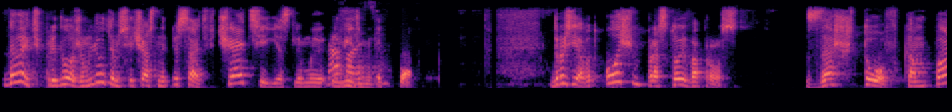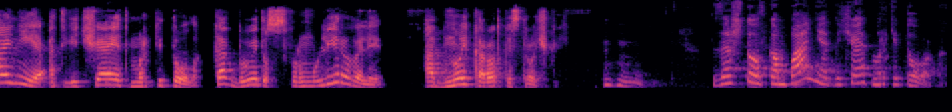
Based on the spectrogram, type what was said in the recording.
давайте предложим людям сейчас написать в чате, если мы давайте. увидим чат. Друзья, вот очень простой вопрос. За что в компании отвечает маркетолог? Как бы вы это сформулировали одной короткой строчкой? Угу. за что в компании отвечает маркетолог.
